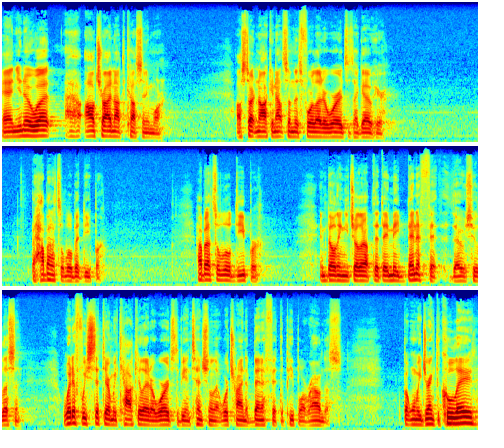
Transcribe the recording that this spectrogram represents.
And you know what? I'll try not to cuss anymore. I'll start knocking out some of those four letter words as I go here. But how about it's a little bit deeper? How about it's a little deeper in building each other up that they may benefit those who listen? What if we sit there and we calculate our words to be intentional that we're trying to benefit the people around us? But when we drink the Kool Aid,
